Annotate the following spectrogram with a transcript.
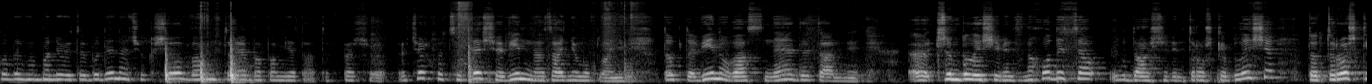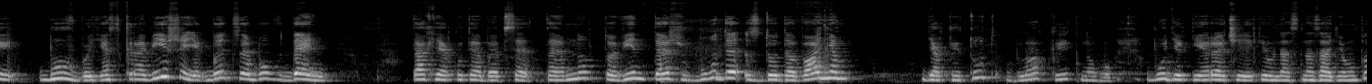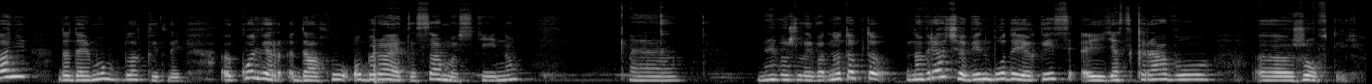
Коли ви малюєте будиночок, що вам треба пам'ятати? В першу чергу це те, що він на задньому плані. Тобто він у вас не детальний. Е, Чим ближче він знаходиться, у він трошки ближче, то трошки був би яскравіший, якби це був день. Так як у тебе все темно, то він теж буде з додаванням, як і тут, блакитного. Будь-які речі, які у нас на задньому плані, додаємо блакитний. Е, Колір даху обираєте самостійно. Е, Неважливо. Ну, тобто, навряд чи він буде якийсь яскраво е, жовтий.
